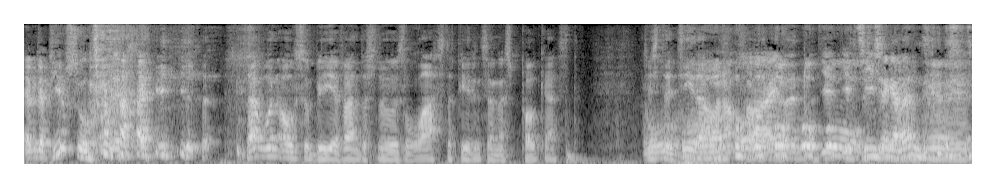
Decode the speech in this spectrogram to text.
It would appear so. that wouldn't also be Evander Sno's last appearance on this podcast. Just to Oh. tee that one up for Aye, everyone. you, you're teasing him in. Yeah,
